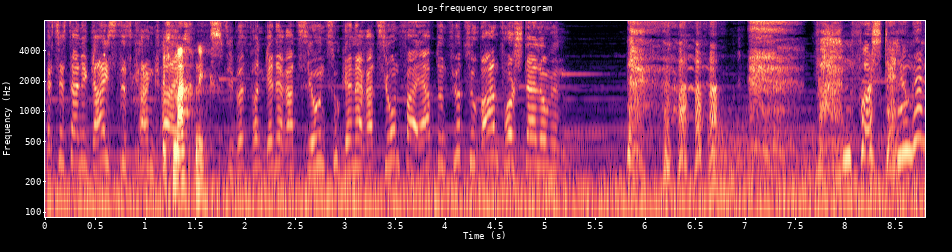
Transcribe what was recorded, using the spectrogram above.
Es ist eine Geisteskrankheit. Ich mach nix. Sie wird von Generation zu Generation vererbt und führt zu Wahnvorstellungen. Wahnvorstellungen?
